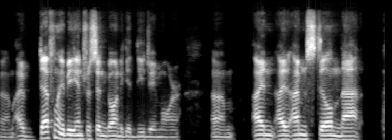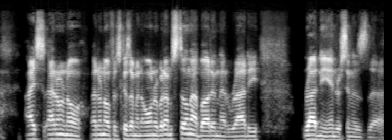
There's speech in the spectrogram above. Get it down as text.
Um, I'd definitely be interested in going to get DJ Moore. Um, I, I I'm still not. I, I don't know. I don't know if it's because I'm an owner, but I'm still not bought in that Roddy Rodney Anderson is the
